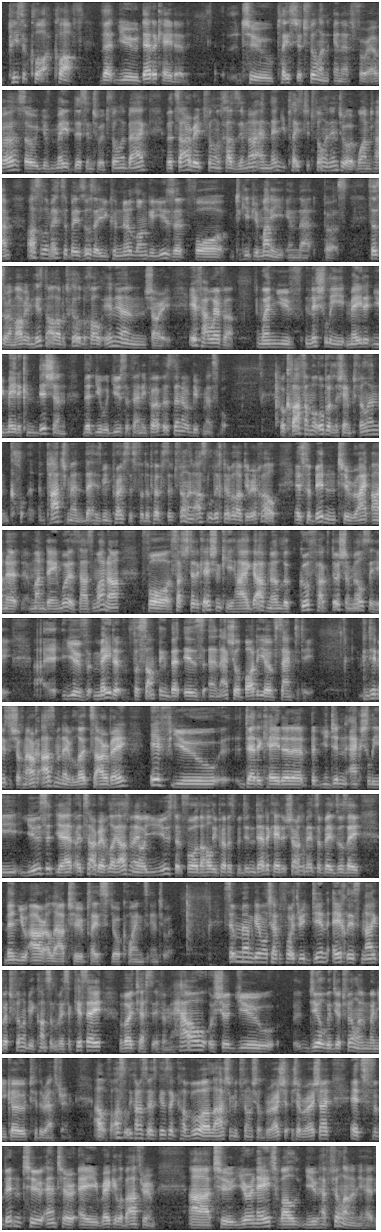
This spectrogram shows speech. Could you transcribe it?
piece of cloth, cloth that you dedicated to place your tefillin in it forever. So you've made this into a tefillin bag. And then you placed your tefillin into it one time. You can no longer use it for to keep your money in that purse. Says the Ramavim, shari. If, however, when you've initially made it, you made a condition that you would use it for any purpose, then it would be permissible. Parchment that has been processed for the purpose of tefillin is forbidden to write on it mundane words. Asmana for such dedication ki gavna lekuf hakdusha milsihi. Uh, you've made it for something that is an actual body of sanctity. Continues the Shulchan Aruch, if you dedicated it but you didn't actually use it yet, or you used it for the holy purpose but didn't dedicate it, then you are allowed to place your coins into it. Simon Gimel chapter 43, Din echlis Naik, but tefillin be constant base kisei, avoid test ifim. How should you deal with your tefillin when you go to the restroom? Alf, also constant base kisei, kavua, lahashim tefillin It's forbidden to enter a regular bathroom uh, to urinate while you have tefillin on your head.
